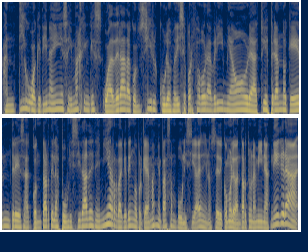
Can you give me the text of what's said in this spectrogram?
antigua que tiene ahí, esa imagen que es cuadrada con círculos, me dice, por favor, abrime ahora, estoy esperando que entres a contarte las publicidades de mierda que tengo, porque además me pasan publicidades de, no sé, de cómo levantarte una mina. Negra,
